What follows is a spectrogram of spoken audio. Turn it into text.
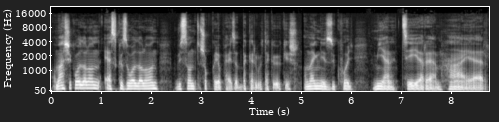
A másik oldalon, eszköz oldalon viszont sokkal jobb helyzetbe kerültek ők is. Ha megnézzük, hogy milyen CRM, HR,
